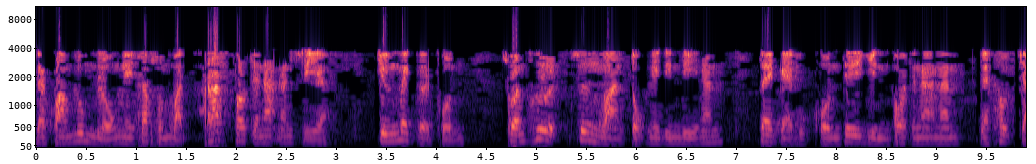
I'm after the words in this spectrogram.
และความลุ่มหลงในทรัพย์สมบัติรักพระวจนะนั้นเสีย จึงไม่เกิดผลส่วนพืชซึ่งหวานตกในดินดีนั้น ได้แก่บุคคลที่ยินพระวจนะนั้น และเข้าใจ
